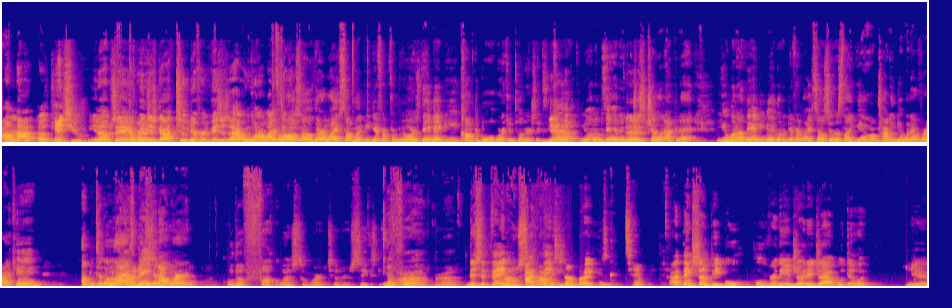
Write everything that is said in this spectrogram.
I'm not against you. You know what I'm saying? Right. We just got two different visions of how we want our life But to go. also, their lifestyle might be different from yours. They may be comfortable with working until they're 65. Yeah. You know what I'm saying? And Yeah. just chilling after that. You, on the other hand, you may live a different lifestyle. So it's like, yo, I'm trying to get whatever I can up until the But last day that I honestly, work. Yo, Who the fuck wants to work till they're 65, No, for real. bruh? this is the thing. I don't see I how think some anybody people. is content with that. I think some people who really enjoy their job will do it. Yeah.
